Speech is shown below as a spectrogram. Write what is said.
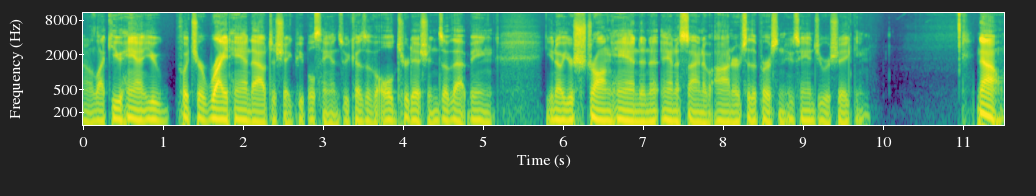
you know like you hand you put your right hand out to shake people's hands because of old traditions of that being you know your strong hand and a, and a sign of honor to the person whose hand you were shaking now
